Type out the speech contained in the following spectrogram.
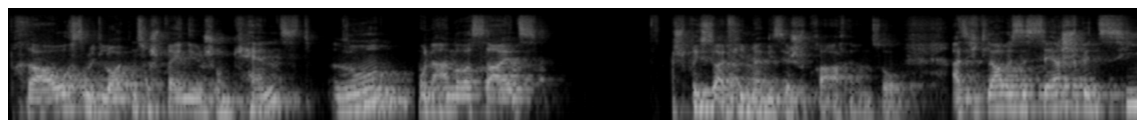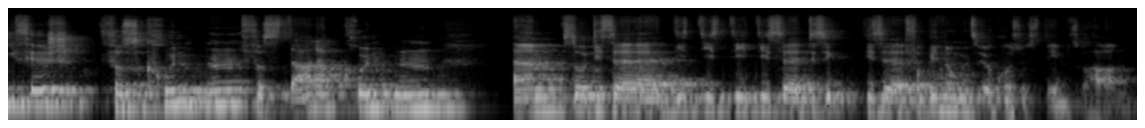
brauchst, mit Leuten zu sprechen, die du schon kennst, so. Und andererseits sprichst du halt viel mehr diese Sprache und so. Also ich glaube, es ist sehr spezifisch fürs Gründen, fürs Startup-Gründen, ähm, so diese, die, die, die, diese, diese, diese Verbindung ins Ökosystem zu haben.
